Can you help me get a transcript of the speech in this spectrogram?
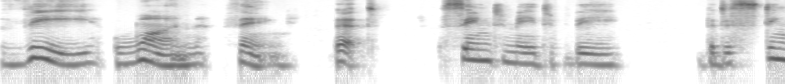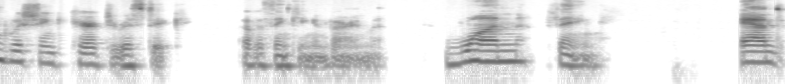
the one thing that seemed to me to be the distinguishing characteristic of a thinking environment. One thing. And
